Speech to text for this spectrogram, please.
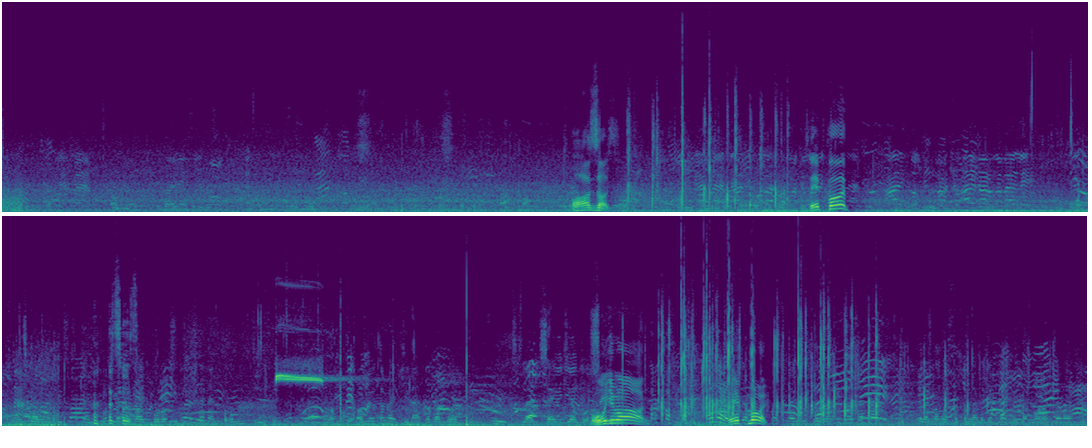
Azaz! Szép volt! Ez az nem. Amióta megcsináltad, abból lett senki a. Úgy van! Szép volt! Tényleg nem azt mondtam, lemegyek, megnézem valamit,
